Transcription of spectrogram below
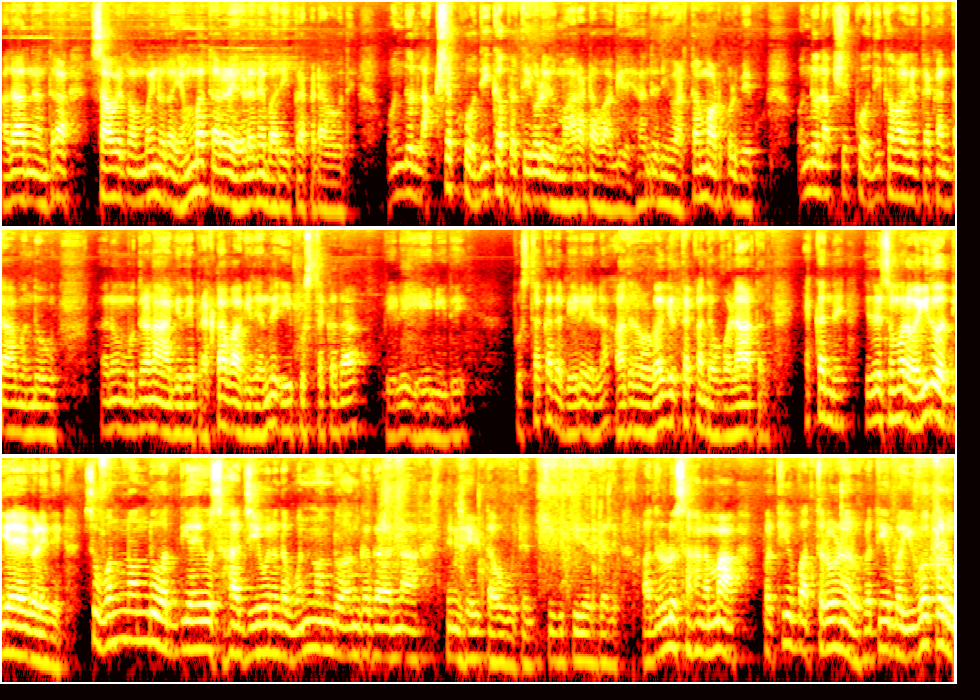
ಅದಾದ ನಂತರ ಸಾವಿರದ ಒಂಬೈನೂರ ಎಂಬತ್ತಾರರ ಎರಡನೇ ಬಾರಿ ಪ್ರಕಟವಾಗುತ್ತೆ. ಒಂದು ಲಕ್ಷಕ್ಕೂ ಅಧಿಕ ಪ್ರತಿಗಳು ಇದು ಮಾರಾಟವಾಗಿದೆ. ಅಂದರೆ ನೀವು ಅರ್ಥ ಮಾಡ್ಕೊಳ್ಬೇಕು. ಒಂದು ಲಕ್ಷಕ್ಕೂ ಅಧಿಕವಾಗಿರ್ತಕ್ಕಂಥ ಒಂದು, ಏನು, ಮುದ್ರಣ ಆಗಿದೆ, ಪ್ರಕಟವಾಗಿದೆ ಅಂದರೆ ಈ ಪುಸ್ತಕದ ಬೆಲೆ ಏನಿದೆ? ಪುಸ್ತಕದ ಬೆಲೆ ಇಲ್ಲ ಅದರ ಒಳಗಿರ್ತಕ್ಕಂಥ ಒಳಾರ್ಥ ಯಾಕಂದರೆ ಇದರಲ್ಲಿ ಸುಮಾರು ಐದು ಅಧ್ಯಾಯಗಳಿದೆ. ಸೊ ಒಂದೊಂದು ಅಧ್ಯಾಯವೂ ಸಹ ಜೀವನದ ಒಂದೊಂದು ಅಂಗಗಳನ್ನು ನಿಮ್ಗೆ ಹೇಳ್ತಾ ಹೋಗುತ್ತೆ ಜೀವಿತದಲ್ಲಿ ಅದರಲ್ಲೂ ಸಹ ನಮ್ಮ ಪ್ರತಿಯೊಬ್ಬ ತರುಣರು, ಪ್ರತಿಯೊಬ್ಬ ಯುವಕರು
